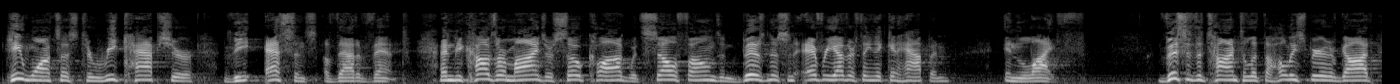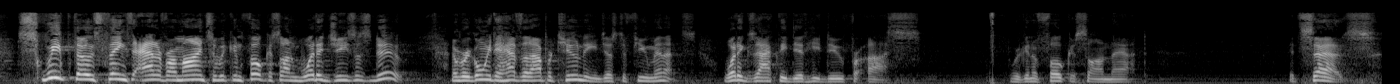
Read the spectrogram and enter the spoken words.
He wants us to recapture the essence of that event. And because our minds are so clogged with cell phones and business and every other thing that can happen in life, this is the time to let the Holy Spirit of God sweep those things out of our minds so we can focus on what did Jesus do? And we're going to have that opportunity in just a few minutes. What exactly did he do for us? We're going to focus on that. It says,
